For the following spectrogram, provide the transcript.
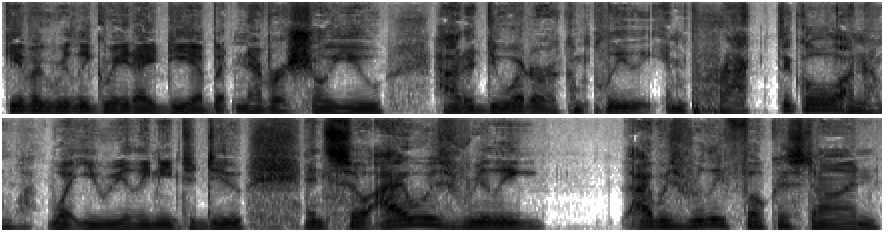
give a really great idea but never show you how to do it or are completely impractical on what you really need to do. And so I was really I was really focused on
